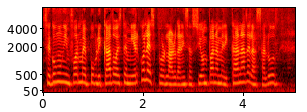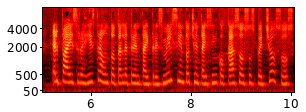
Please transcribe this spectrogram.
según un informe publicado este miércoles por la Organización Panamericana de la Salud el país registra un total de 33.185 casos sospechosos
